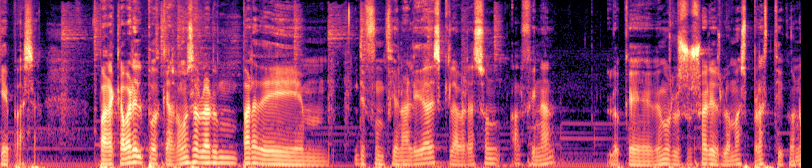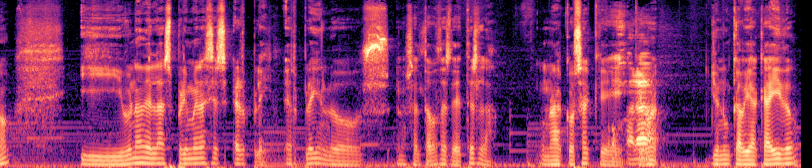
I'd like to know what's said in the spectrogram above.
qué pasa. Para acabar el podcast, vamos a hablar un par de, de, funcionalidades que la verdad son al final lo que vemos los usuarios, lo más práctico, ¿no? Y una de las primeras es AirPlay, AirPlay en los, en los altavoces de Tesla. Una cosa que, yo nunca había caído.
